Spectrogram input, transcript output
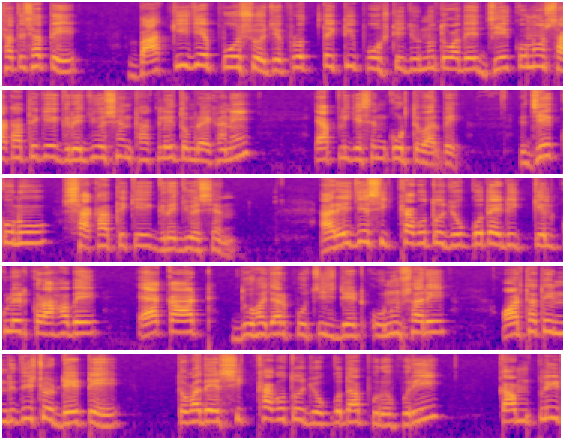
সাথে সাথে বাকি যে পোস্ট রয়েছে, প্রত্যেকটি পোস্টের জন্য তোমাদের যে কোনো শাখা থেকে গ্র্যাজুয়েশন থাকলেই তোমরা এখানে অ্যাপ্লিকেশন করতে পারবে। যে কোনো শাখা থেকে গ্র্যাজুয়েশন আর এই যে শিক্ষাগত যোগ্যতা, এটি ক্যালকুলেট করা হবে এক আট দু ডেট অনুসারে। অর্থাৎ নির্দিষ্ট ডেটে তোমাদের শিক্ষাগত যোগ্যতা পুরোপুরি কমপ্লিট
